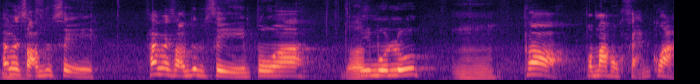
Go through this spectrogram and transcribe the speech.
ถ้าเป็นสองจุดสี่ถ้าเป็นสองจุดสี่ตัวตัวมี moonroof อืมก็ประมาณหกแสนกว่า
